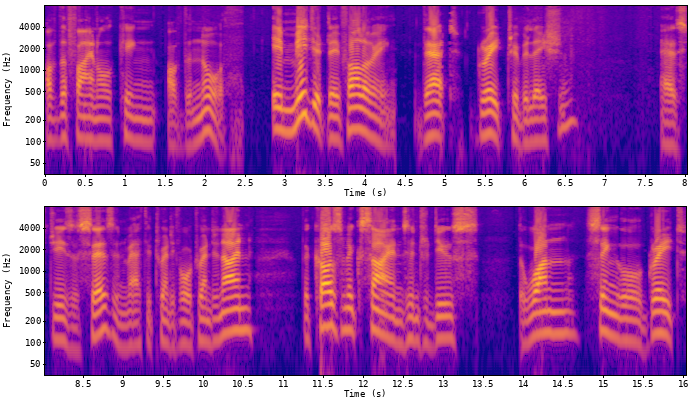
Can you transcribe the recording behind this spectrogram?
of the final king of the north. Immediately following that great tribulation, as Jesus says in Matthew 24 29, the cosmic signs introduce the one single great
